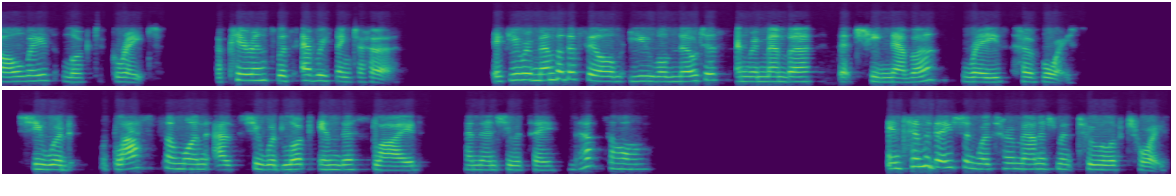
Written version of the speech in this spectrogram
always looked great. Appearance was everything to her. If you remember the film, you will notice and remember that she never raised her voice. She would blast someone as she would look in this slide, and then she would say, That's all. Intimidation was her management tool of choice.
